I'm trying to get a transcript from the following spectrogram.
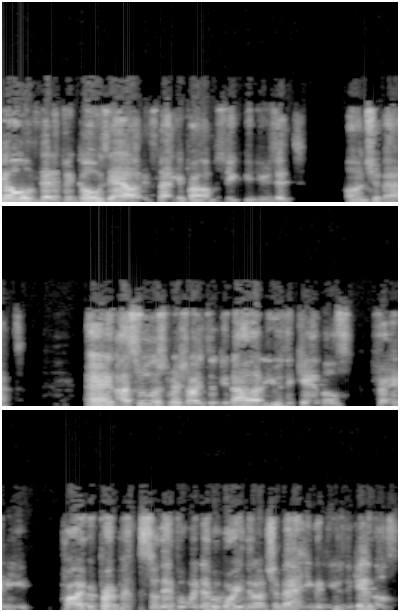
holds that if it goes out, it's not your problem, so you can use it on Shabbat. And Asul Shemeshah said you're not allowed to use the candles for any private purpose. So therefore, we're never worried that on Shabbat you can use the candles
